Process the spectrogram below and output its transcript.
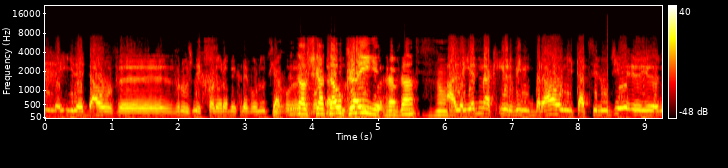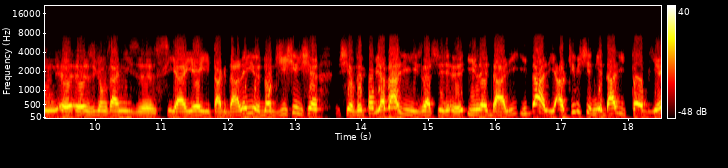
tyle, ile dał w, w różnych kolorowych rewolucjach. No, na przykład na Ukrainie, prawda? No. Ale jednak Irving Brown i tacy ludzie y, y, y, związani z CIA i tak dalej, no dzisiaj się, się wypowiadali, znaczy ile dali i dali. A oczywiście nie dali tobie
